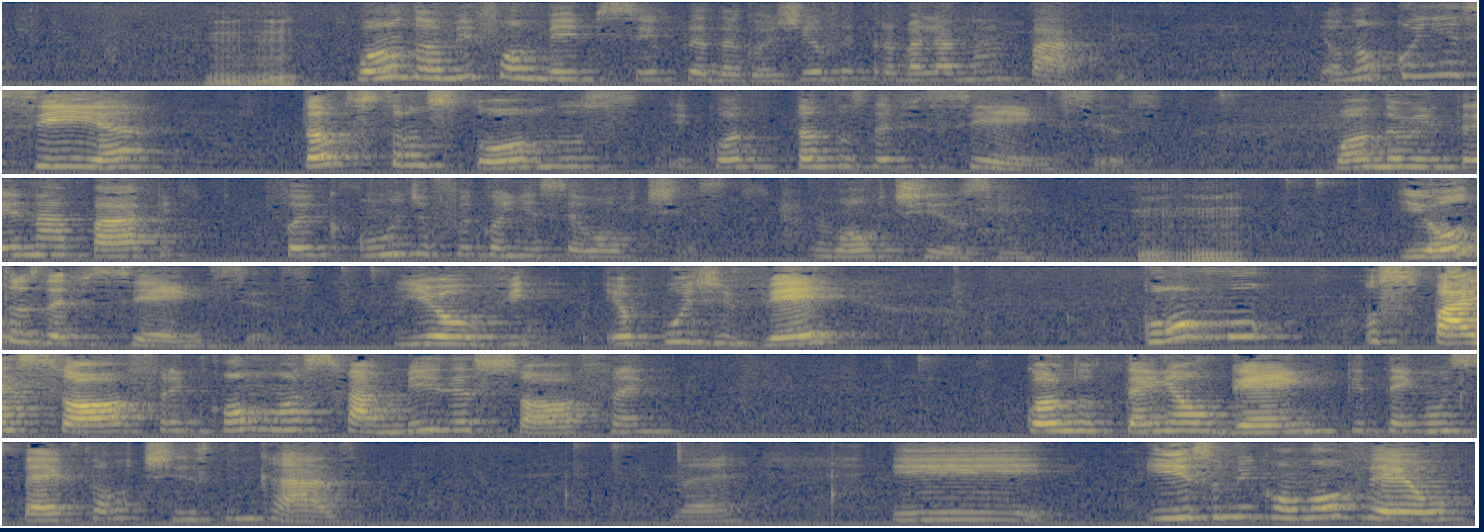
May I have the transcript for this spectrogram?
uhum. quando eu me formei em psicopedagogia, eu fui trabalhar na PAP. Eu não conhecia tantos transtornos e quanto, tantas deficiências. Quando eu entrei na PAP, foi onde eu fui conhecer o autismo, o autismo uhum. E outras deficiências. E eu vi, eu pude ver como os pais sofrem, como as famílias sofrem quando tem alguém que tem um espectro autista em casa, né? E, isso me comoveu,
